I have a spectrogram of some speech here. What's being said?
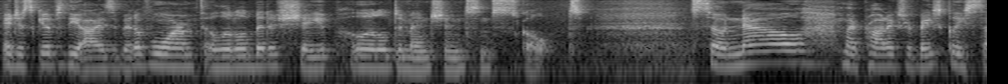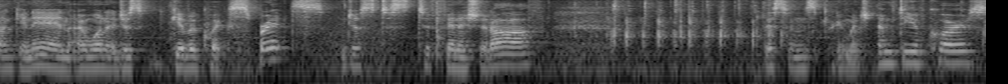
It just gives the eyes a bit of warmth, a little bit of shape, a little dimension, some sculpt. So now my products are basically sunken in. I want to just give a quick spritz just to finish it off. This one's pretty much empty, of course.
